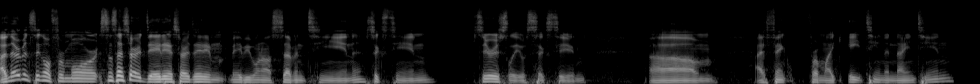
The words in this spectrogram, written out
I've never been single for more since I started dating. I started dating maybe when I was 17, 16. Seriously, it was 16. Um, I think from like 18 to 19,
